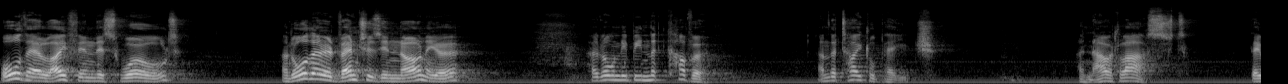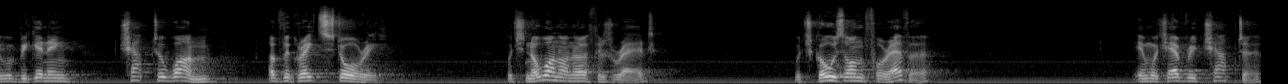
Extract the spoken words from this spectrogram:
All their life in this world and all their adventures in Narnia had only been the cover and the title page. And now, at last, they were beginning chapter one of the great story, which no one on earth has read, which goes on forever, in which every chapter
